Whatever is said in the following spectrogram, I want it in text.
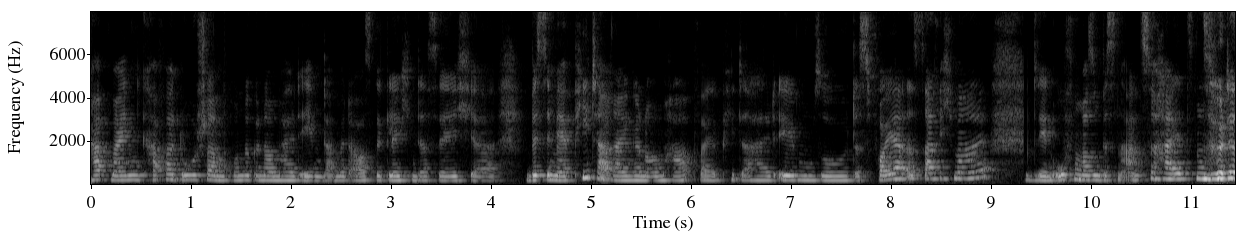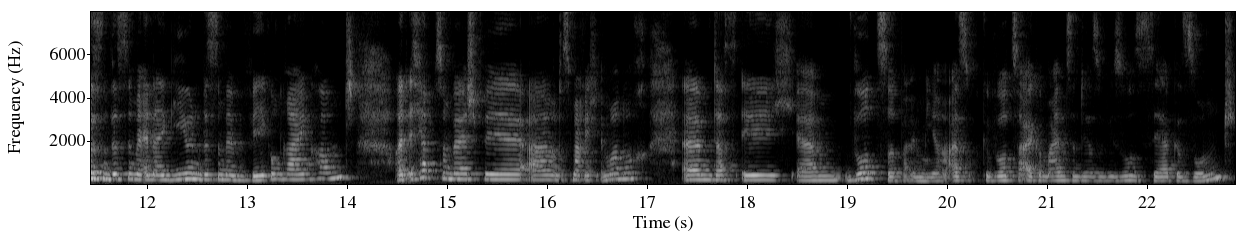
habe meinen Kapha-Dosha im Grunde genommen halt eben damit ausgeglichen, dass ich äh, ein bisschen mehr Pita reingenommen habe, weil Pita halt eben so das Feuer ist, sag ich mal. Den Ofen mal so ein bisschen anzuheizen, so dass ein bisschen mehr Energie und ein bisschen mehr Bewegung reinkommt. Und ich habe zum Beispiel, äh, und das mache ich immer noch, ähm, dass ich ähm, Würze bei mir, also Gewürze allgemein sind ja so sowieso sehr gesund.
